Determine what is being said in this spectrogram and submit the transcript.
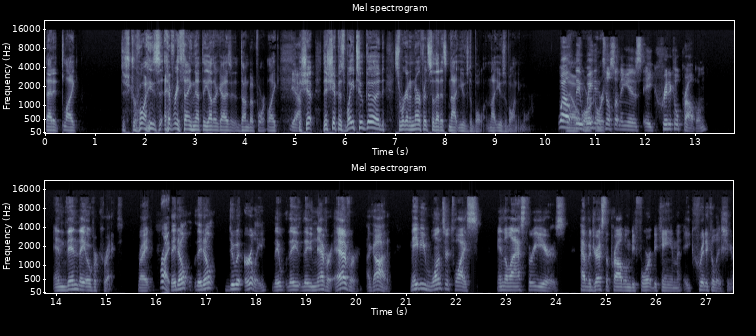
that it like destroys everything that the other guys have done before. Like yeah the ship, this ship is way too good, so we're going to nerf it so that it's not usable, not usable anymore. Well, You know, they or- wait or- until something is a critical problem, and then they overcorrect. Right? Right. They don't. They don't do it early. They they they never ever. My God, maybe once or twice in the last three years have addressed the problem before it became a critical issue.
